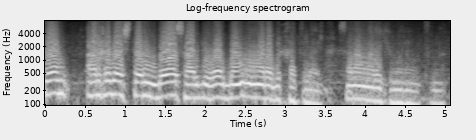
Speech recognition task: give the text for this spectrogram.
Ben arkadaşlarım Boğaz Harbi var, ben onlara bir katılayım. Selamun Aleyküm ve Rahmetullah.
